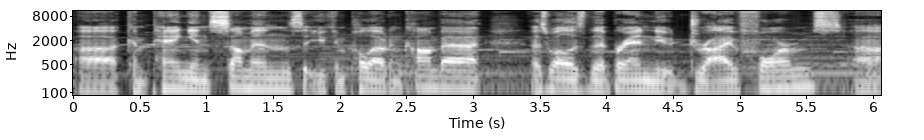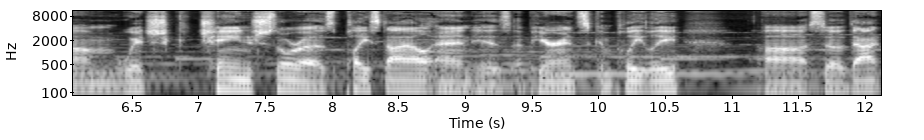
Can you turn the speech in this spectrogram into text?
uh, companion summons that you can pull out in combat, as well as the brand new drive forms, um, which change Sora's playstyle and his appearance completely. Uh, so that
